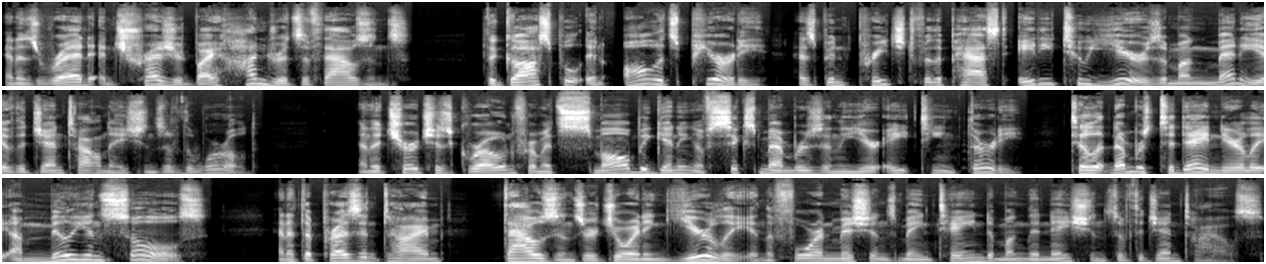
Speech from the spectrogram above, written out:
and is read and treasured by hundreds of thousands. The gospel in all its purity has been preached for the past 82 years among many of the Gentile nations of the world and the church has grown from its small beginning of six members in the year 1830 till it numbers today nearly a million souls, and at the present time, thousands are joining yearly in the foreign missions maintained among the nations of the Gentiles.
